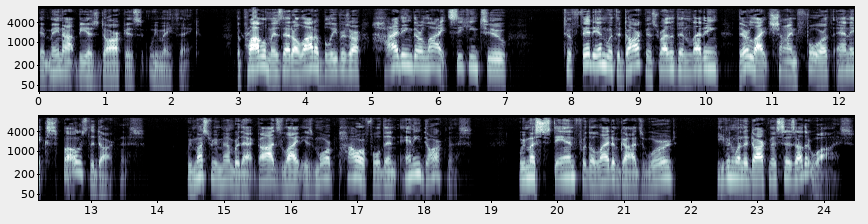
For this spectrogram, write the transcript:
it may not be as dark as we may think. The problem is that a lot of believers are hiding their light, seeking to, to fit in with the darkness rather than letting their light shine forth and expose the darkness. We must remember that God's light is more powerful than any darkness. We must stand for the light of God's word, even when the darkness says otherwise.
